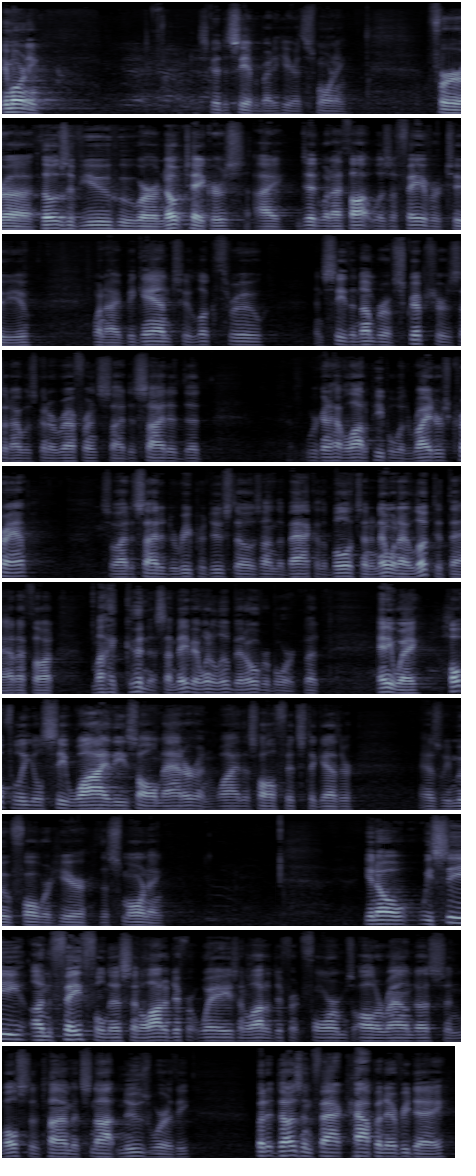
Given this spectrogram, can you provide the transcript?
Good morning. It's good to see everybody here this morning. For uh, those of you who are note takers, I did what I thought was a favor to you when I began to look through and see the number of scriptures that I was going to reference. I decided that we're going to have a lot of people with writer's cramp, so I decided to reproduce those on the back of the bulletin. And then when I looked at that, I thought, my goodness, maybe I went a little bit overboard. But anyway, hopefully you'll see why these all matter and why this all fits together as we move forward here this morning. You know, we see unfaithfulness in a lot of different ways and a lot of different forms all around us, and most of the time it's not newsworthy, but it does in fact happen every day.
